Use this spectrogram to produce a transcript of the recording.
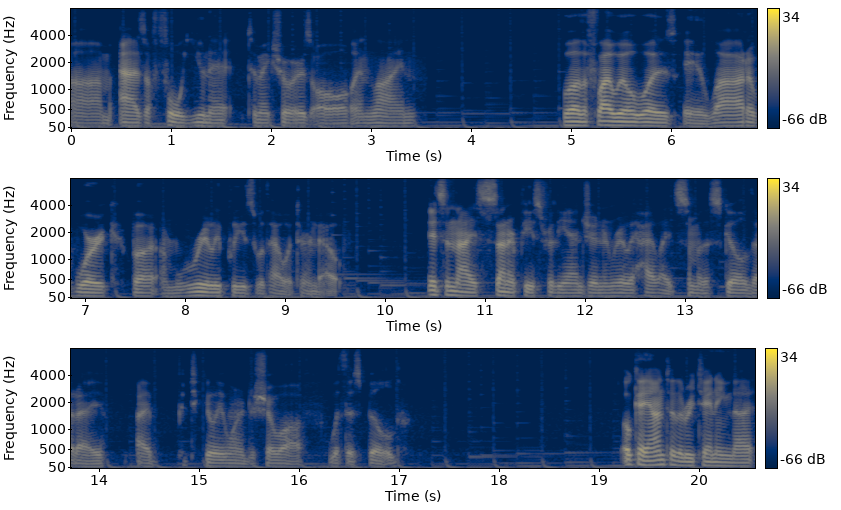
um, as a full unit to make sure it was all in line. Well, the flywheel was a lot of work, but I'm really pleased with how it turned out. It's a nice centerpiece for the engine and really highlights some of the skill that I, I particularly wanted to show off with this build. Okay, on to the retaining nut.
